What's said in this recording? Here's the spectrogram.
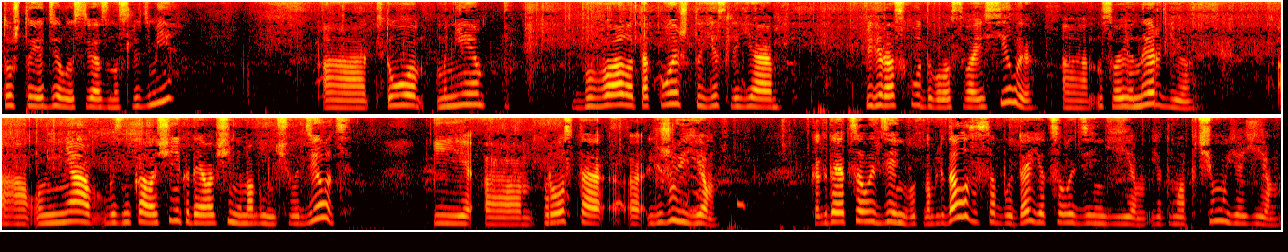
то, что я делаю, связано с людьми, а, то мне бывало такое, что если я перерасходовала свои силы, а, ну, свою энергию, а, у меня возникало ощущение, когда я вообще не могу ничего делать, и просто лежу и ем. Когда я целый день вот наблюдала за собой, да, я целый день ем. Я думаю, а почему я ем?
